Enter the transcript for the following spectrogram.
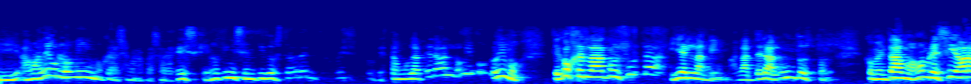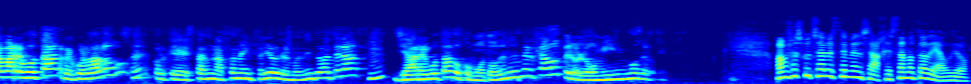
Y Amadeus lo mismo que la semana pasada, que es que no tiene sentido estar dentro, ¿ves? Porque está muy lateral, lo mismo, lo mismo. Te coges la consulta y es la misma, lateral, un tostón. Comentábamos, hombre, sí, ahora va a rebotar, recuérdalo, ¿eh? porque está en una zona inferior del movimiento lateral, ya ha rebotado como todo en el mercado, pero lo mismo de lo mismo. Vamos a escuchar este mensaje, esta nota de audio.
